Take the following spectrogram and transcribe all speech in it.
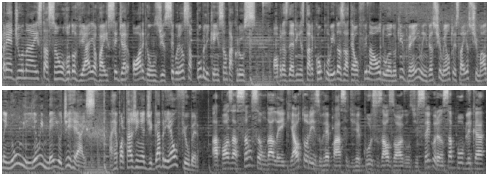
Prédio na estação rodoviária vai sediar órgãos de segurança pública em Santa Cruz. Obras devem estar concluídas até o final do ano que vem. O investimento está estimado em um milhão e meio de reais. A reportagem é de Gabriel Filber. Após a sanção da lei que autoriza o repasse de recursos aos órgãos de segurança pública,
